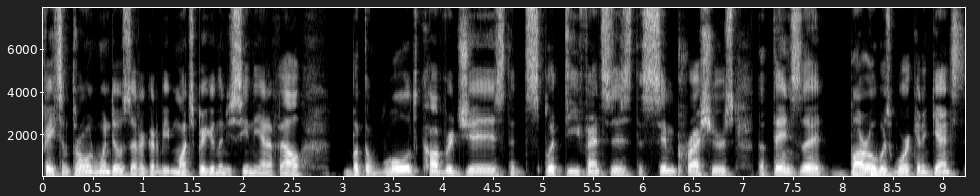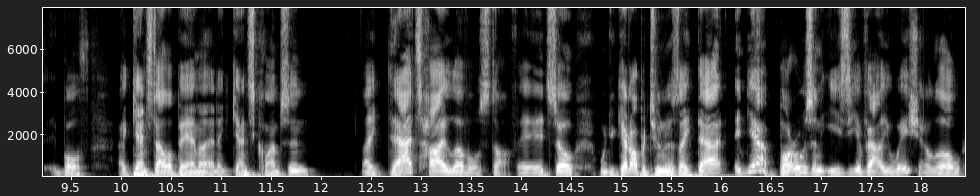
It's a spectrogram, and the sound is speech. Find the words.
face some throwing windows that are going to be much bigger than you see in the NFL. But the rolled coverages, the split defenses, the sim pressures, the things that Burrow was working against, both against Alabama and against Clemson, like that's high level stuff. And so when you get opportunities like that, and yeah, Burrow's an easy evaluation. Although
